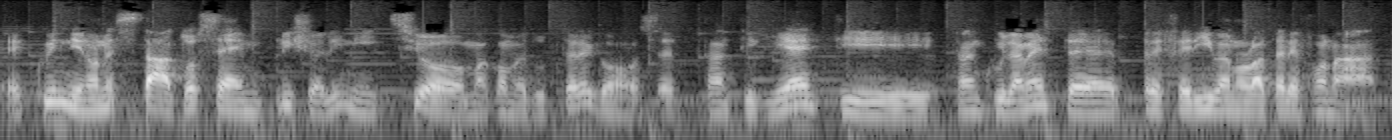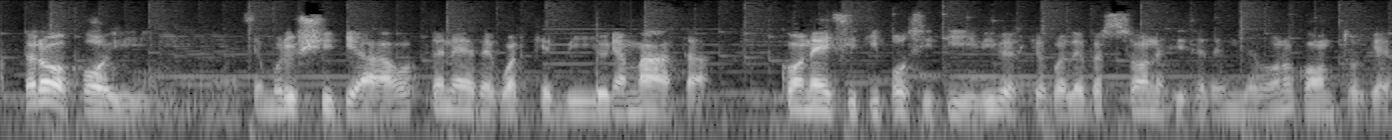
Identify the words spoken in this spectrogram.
e quindi non è stato semplice all'inizio, ma come tutte le cose, tanti clienti tranquillamente preferivano la telefonata, però poi siamo riusciti a ottenere qualche videochiamata con esiti positivi perché poi le persone si rendevano conto che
